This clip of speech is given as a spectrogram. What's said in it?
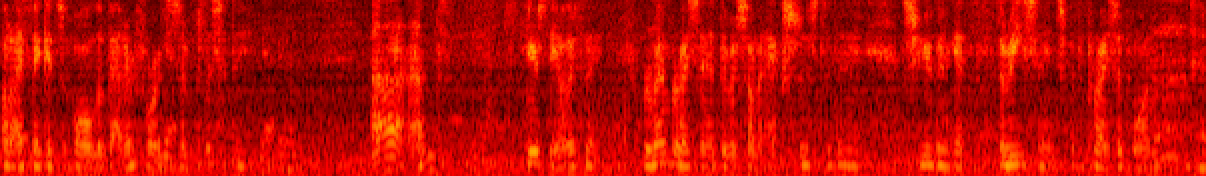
But I think it's all the better for its Yes. simplicity. Yes. And here's the other thing. Remember, I said there were some extras today, so you're going to get three saints for the price of one.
